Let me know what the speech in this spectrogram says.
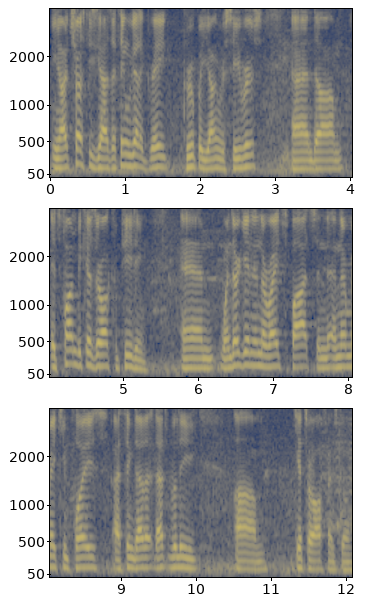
you know, I trust these guys. I think we got a great group of young receivers, and um, it's fun because they're all competing. And when they're getting in the right spots and, and they're making plays, I think that that really um, gets our offense going.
